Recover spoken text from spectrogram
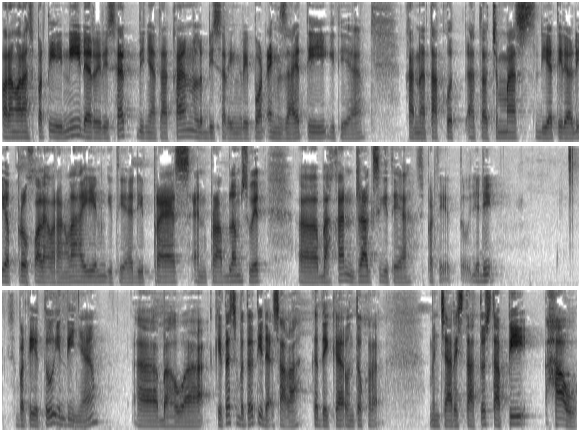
orang-orang seperti ini dari riset dinyatakan lebih sering report anxiety gitu ya karena takut atau cemas dia tidak di approve oleh orang lain gitu ya depressed and problems with uh, bahkan drugs gitu ya seperti itu. Jadi seperti itu intinya uh, bahwa kita sebetulnya tidak salah ketika untuk mencari status tapi how?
